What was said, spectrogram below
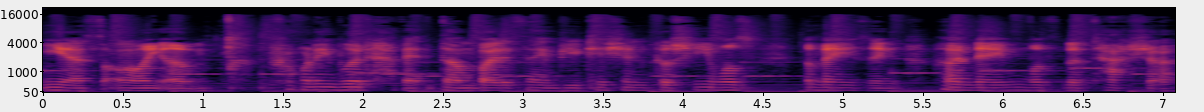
Yes, I um probably would have it done by the same beautician because she was amazing. Her name was Natasha,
